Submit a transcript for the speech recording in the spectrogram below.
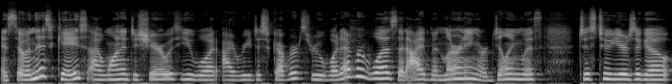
And so in this case, I wanted to share with you what I rediscovered through whatever it was that I've been learning or dealing with just two years ago.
